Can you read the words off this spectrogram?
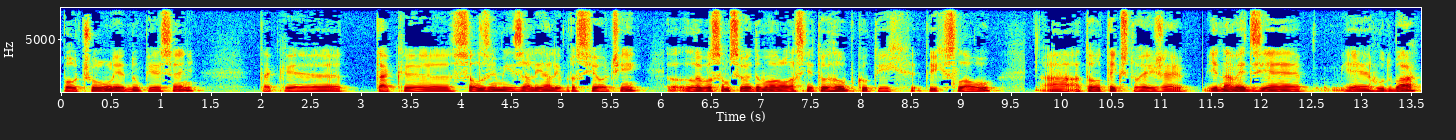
počul jednu pieseň, tak, e, tak e, slzy mi zaliali proste oči, lebo som si uvedomoval vlastne tú hĺbku tých, tých slov a, a toho textu, hej, že jedna vec je, je hudba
